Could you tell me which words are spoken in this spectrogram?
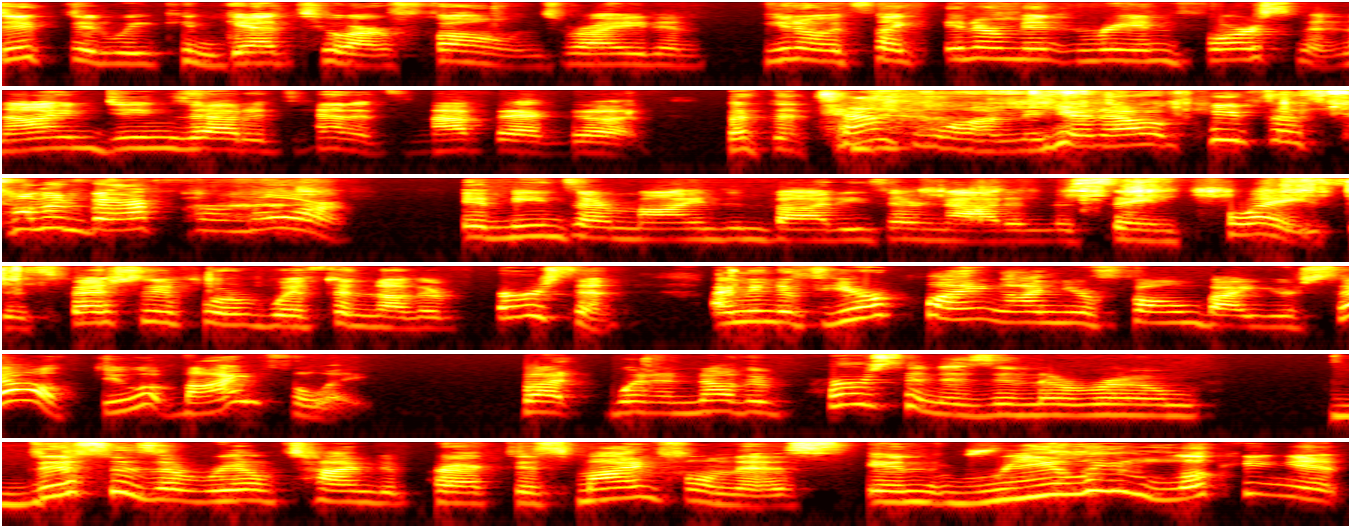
addicted we can get to our phones, right? And, you know, it's like intermittent reinforcement. Nine dings out of 10, it's not that good. But the 10th one, you know, keeps us coming back for more. It means our mind and bodies are not in the same place, especially if we're with another person. I mean, if you're playing on your phone by yourself, do it mindfully. But when another person is in the room, this is a real time to practice mindfulness in really looking at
